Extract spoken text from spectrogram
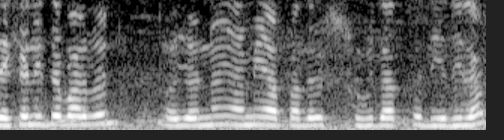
দেখে নিতে পারবেন। ওই জন্যই আমি আপনাদের সুবিধার্থে দিয়ে দিলাম।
